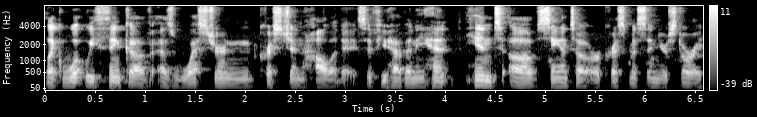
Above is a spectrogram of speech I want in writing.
like what we think of as Western Christian holidays. If you have any hint of Santa or Christmas in your story,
